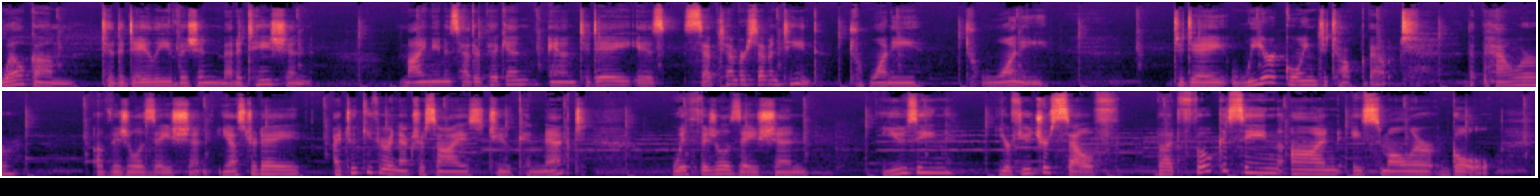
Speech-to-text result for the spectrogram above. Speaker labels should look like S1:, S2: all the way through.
S1: Welcome to the Daily Vision Meditation. My name is Heather Picken, and today is September 17th, 2020. Today, we are going to talk about the power of visualization. Yesterday, I took you through an exercise to connect with visualization using your future self but focusing on a smaller goal.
